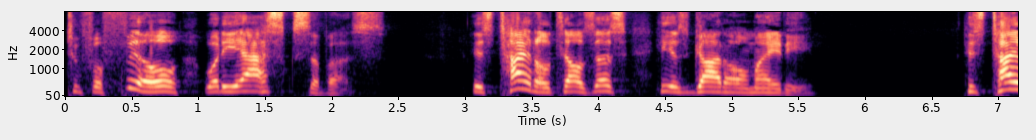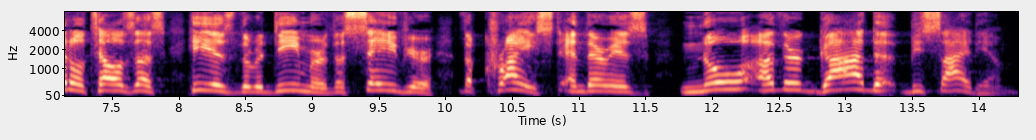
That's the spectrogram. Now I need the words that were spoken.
to fulfill what he asks of us. His title tells us he is God Almighty. His title tells us he is the Redeemer, the Savior, the Christ, and there is no other God beside him.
